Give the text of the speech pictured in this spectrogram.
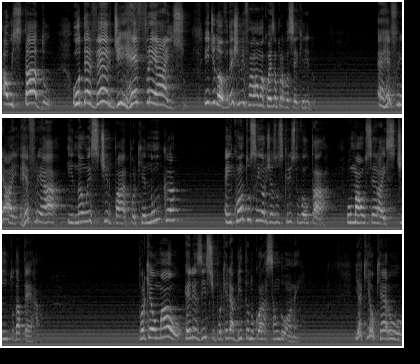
ao Estado o dever de refrear isso. E de novo, deixe-me falar uma coisa para você, querido. É refrear, refrear e não extirpar, porque nunca, enquanto o Senhor Jesus Cristo voltar, o mal será extinto da terra. Porque o mal, ele existe porque ele habita no coração do homem. E aqui eu quero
